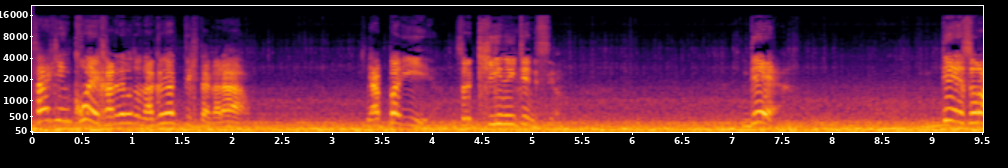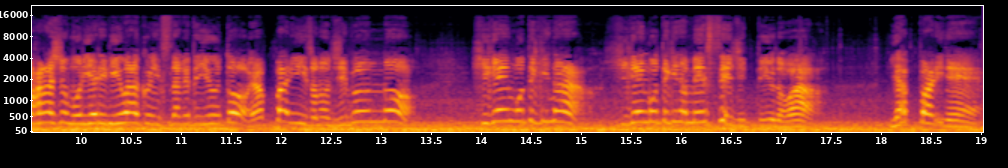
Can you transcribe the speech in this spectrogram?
最近声枯れることなくなってきたから、やっぱり、それ気抜いてんですよ。で、で、その話を無理やりリワークにつなげて言うと、やっぱりその自分の非言語的な、非言語的なメッセージっていうのは、やっぱりね、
